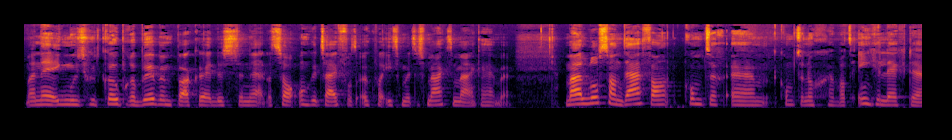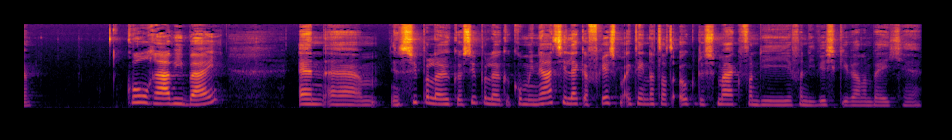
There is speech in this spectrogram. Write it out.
Maar nee, ik moet goedkopere bourbon pakken, dus uh, dat zal ongetwijfeld ook wel iets met de smaak te maken hebben. Maar los dan daarvan komt er, um, komt er nog wat ingelegde koolrabi bij. En ehm, een superleuke, superleuke combinatie. Lekker fris, maar ik denk dat dat ook de smaak van die, van die whisky wel een beetje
